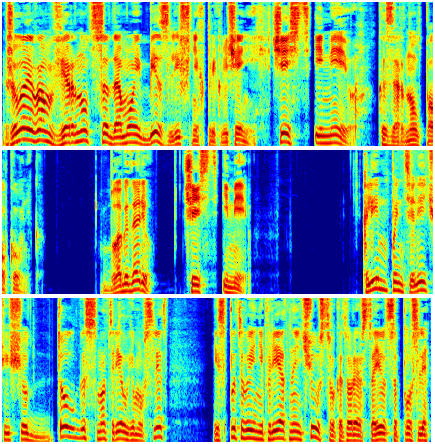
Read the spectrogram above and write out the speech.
Желаю вам вернуться домой без лишних приключений. Честь имею, козырнул полковник. Благодарю. Честь имею. Клим Пантелеич еще долго смотрел ему вслед, испытывая неприятные чувства, которые остаются после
